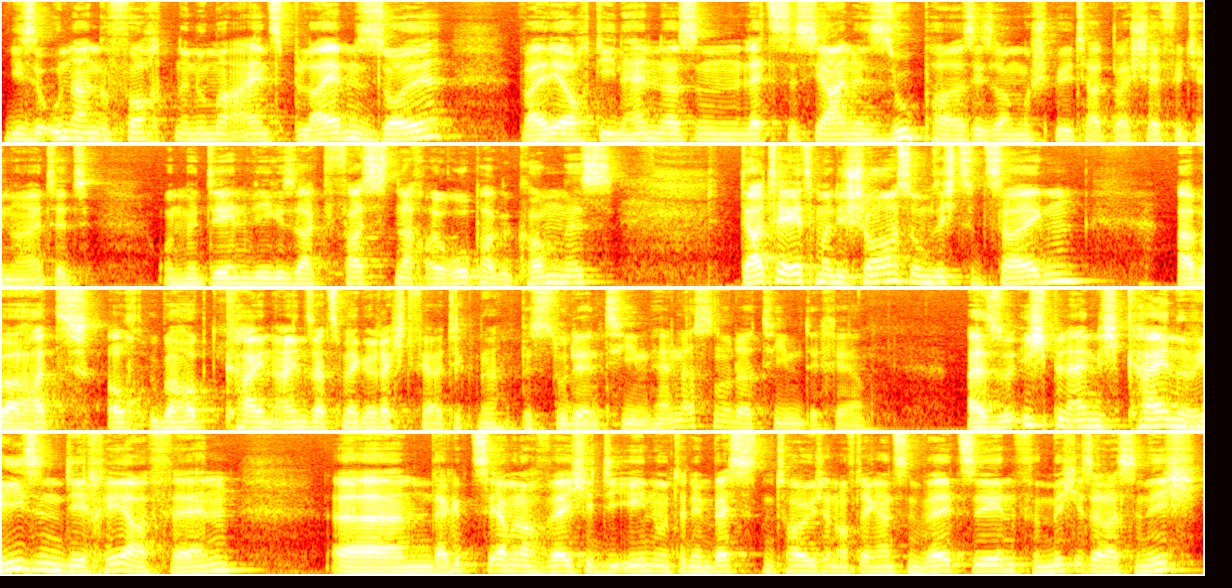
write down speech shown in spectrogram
diese unangefochtene Nummer 1 bleiben soll, weil ja auch Dean Henderson letztes Jahr eine super Saison gespielt hat bei Sheffield United und mit denen, wie gesagt, fast nach Europa gekommen ist. Da hat er jetzt mal die Chance, um sich zu zeigen, aber hat auch überhaupt keinen Einsatz mehr gerechtfertigt. Ne? Bist du denn Team Henderson oder Team De Gea? Also ich bin eigentlich kein riesen De Gea-Fan. Ähm, da gibt es ja immer noch welche, die ihn unter den besten Torhütern auf der ganzen Welt sehen. Für mich ist er das nicht,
